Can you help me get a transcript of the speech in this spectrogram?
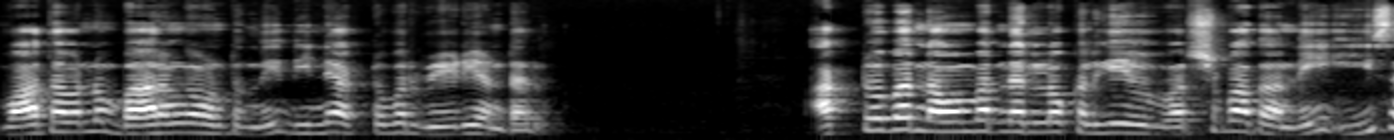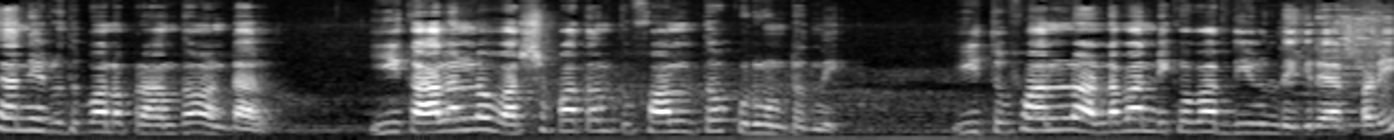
వాతావరణం భారంగా ఉంటుంది. దీన్నే అక్టోబర్ వేడి అంటారు. అక్టోబర్ నవంబర్ నెలలో కలిగే వర్షపాతాన్ని ఈశాన్య ఋతుపవన ప్రాంతం అంటారు. ఈ కాలంలో వర్షపాతం తుఫాన్లతో కూడి ఉంటుంది. ఈ తుఫాన్లు అండమాన్ నికోబార్ దీవుల దగ్గర ఏర్పడి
